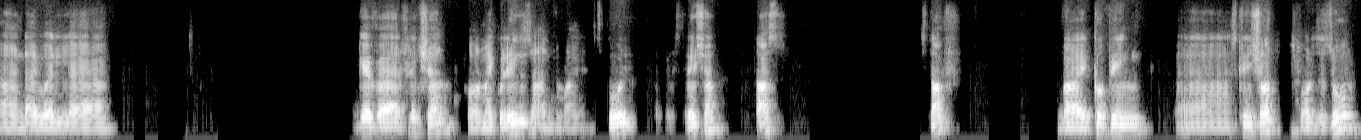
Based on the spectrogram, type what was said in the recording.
And I will uh, give a reflection for my colleagues and my school administration task staff by copying uh, screenshot for the Zoom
